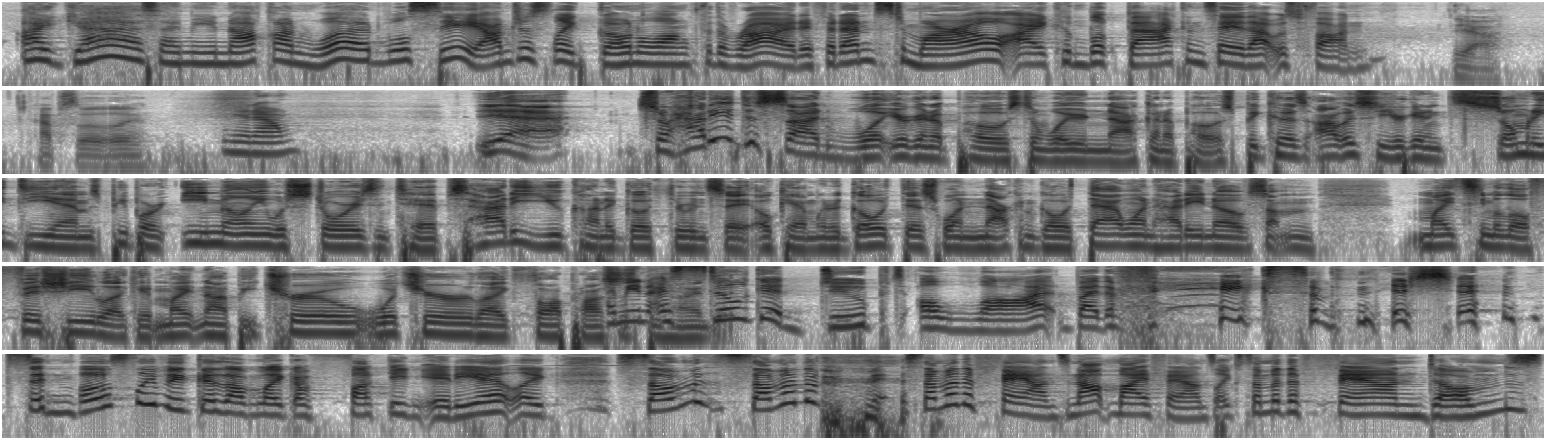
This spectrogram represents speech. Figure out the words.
I guess. I mean, knock on wood. We'll see. I'm just like going along for the ride. If it ends tomorrow, I can look back and say that was fun. Yeah, absolutely. You know? Yeah. So how do you decide what you're going to post and what you're not going to post? Because obviously you're getting so many DMs. People are emailing you with stories and tips. How do you kind of go through and say, okay, I'm going to go with this one, not going to go with that one? How do you know if something might seem a little fishy, like it might not be true? What's your like thought process? I mean, I still it? get duped a lot by the fake submissions, and mostly because I'm like a fucking idiot. Like some some of the some of the fans, not my fans, like some of the fandoms,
